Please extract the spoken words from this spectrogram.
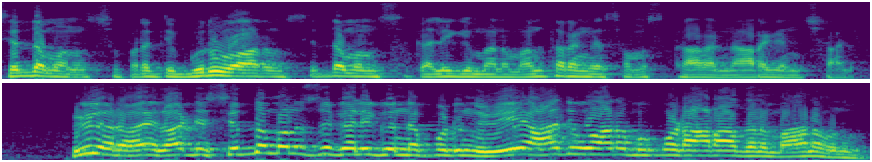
సిద్ధ మనస్సు ప్రతి గురువారం సిద్ధ మనస్సు కలిగి మనం అంతరంగ సంస్కారాన్ని ఆరగించాలి. ప్రియులరా ఇలాంటి సిద్ధ మనస్సు కలిగి ఉన్నప్పుడు నువ్వే ఆదివారము కూడా ఆరాధన మానవు నువ్వు.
